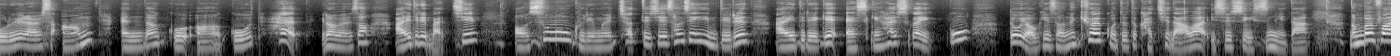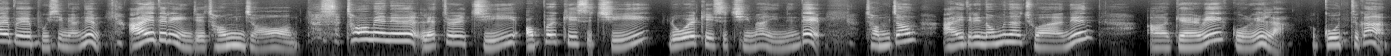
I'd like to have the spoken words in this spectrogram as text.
gorilla's arm and the goat head 이러면서 아이들이 마치 어, 숨은 그림을 찾듯이 선생님들은 아이들에게 asking 할 수가 있고 또 여기서는 QR코드도 같이 나와 있을 수 있습니다. 넘버 5에 보시면은 아이들이 이제 점점 처음에는 letter G, uppercase G, lowercase G만 있는데 점점 아이들이 너무나 좋아하는 어, 게리 고릴라, 고트가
